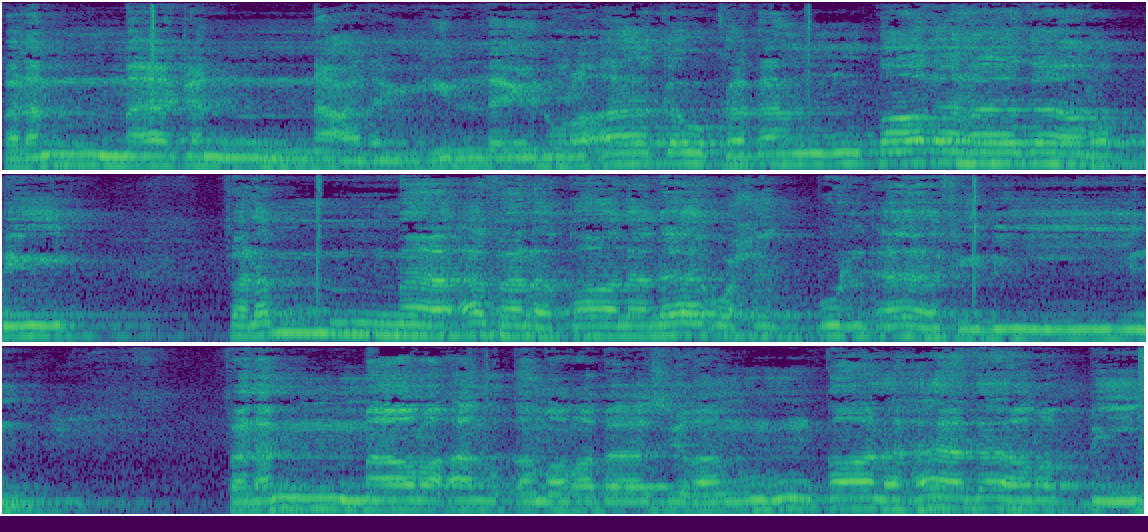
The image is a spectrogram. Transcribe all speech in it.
فلما جن عليه الليل رأى كوكبا قال هذا ربي. فلما أفل قال لا أحب الآفلين. فلما رأى القمر بازغا قال هذا ربي.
